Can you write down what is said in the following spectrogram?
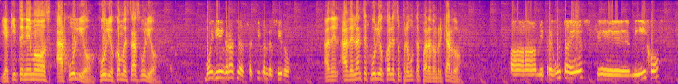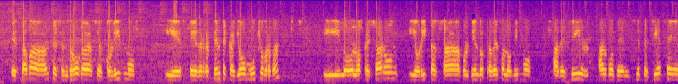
Y aquí tenemos a Julio. Julio, ¿cómo estás, Julio? Muy bien, gracias. Aquí bendecido. adelante, Julio. ¿Cuál es tu pregunta para don Ricardo? Ah, mi pregunta es que mi hijo estaba antes en drogas y alcoholismo y este de repente cayó mucho, ¿verdad? Y lo, lo apresaron y ahorita está volviendo otra vez a lo mismo, a decir algo del 77,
